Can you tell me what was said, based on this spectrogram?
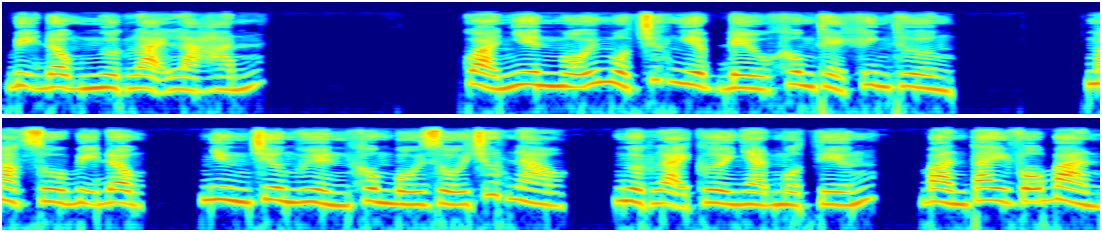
bị động ngược lại là hắn. Quả nhiên mỗi một chức nghiệp đều không thể khinh thường. Mặc dù bị động, nhưng Trương Huyền không bối rối chút nào, ngược lại cười nhạt một tiếng, bàn tay vỗ bàn,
